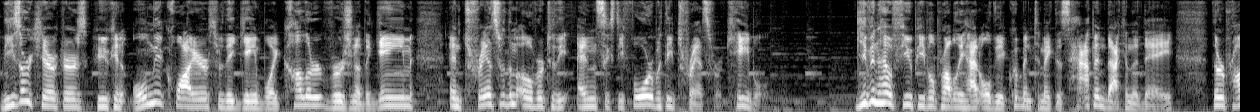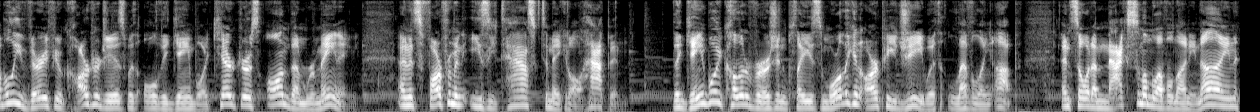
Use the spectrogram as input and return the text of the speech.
These are characters who you can only acquire through the Game Boy Color version of the game and transfer them over to the N64 with the transfer cable. Given how few people probably had all the equipment to make this happen back in the day, there are probably very few cartridges with all the Game Boy characters on them remaining, and it's far from an easy task to make it all happen. The Game Boy Color version plays more like an RPG with leveling up, and so at a maximum level 99,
